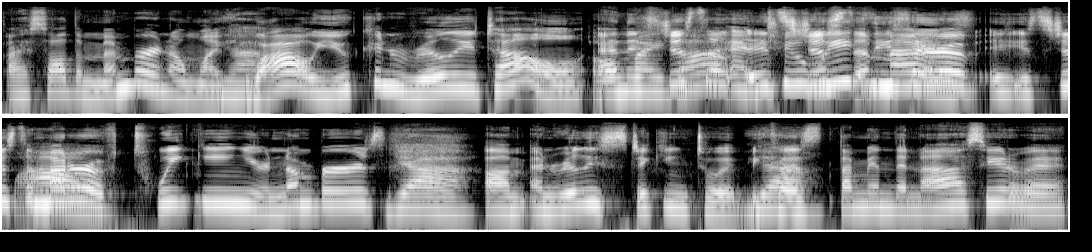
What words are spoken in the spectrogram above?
I saw the member and I'm like, Yeah. wow, you can really tell. Oh and my it's just God, a, it's two just weeks, a matter says. of it's just a matter of tweaking your numbers. Yeah. Um, and really sticking to it because Yeah. también de nada sirve,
